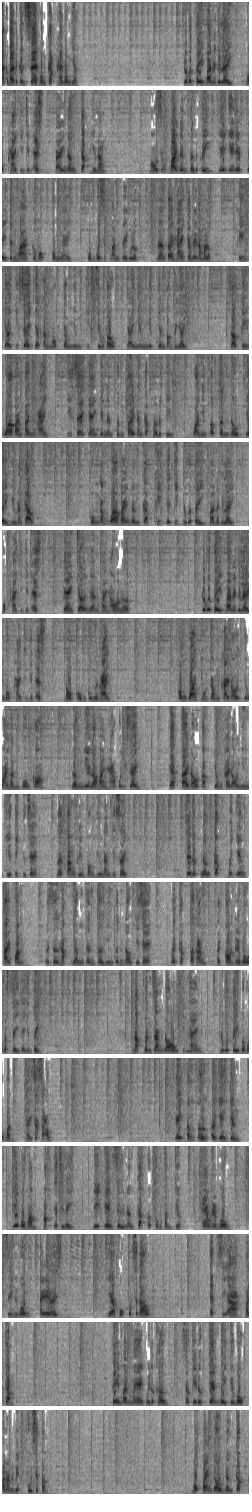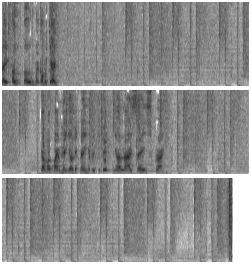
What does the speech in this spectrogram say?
Chào các bạn đến kênh xe phong cách 24 giờ. Ducati Panigale 1299S bản nâng cấp hiệu năng. Mẫu Superbike đến từ đức Ý với vẻ đẹp đầy tinh hoa của một công nghệ cùng với sức mạnh đầy quy lực lên tới 205 mã lực, khiến cho chiếc xe trở thành một trong những chiếc siêu tô chạy nhanh nhất trên toàn thế giới. Sau khi qua bàn tay người Thái, chiếc xe càng trở nên tinh tế đẳng cấp hơn rất nhiều qua những ốp tình đồ chơi hiệu năng cao cùng ngắm qua bản nâng cấp khiến cho chiếc Ducati Panigale 1299S càng trở nên hoàn hảo hơn nữa. Ducati Panigale 1299S độ khủng của người Thái. Không quá chú trọng thay đổi cái ngoại hình vốn có, gần như là hoàn hảo của chiếc xe các tài độ tập trung thay đổi những chi tiết trên xe để tăng thêm phần hiệu năng chiếc xe sẽ được nâng cấp với dàn tay phanh và sự hấp dẫn đến từ những tính đồ chia xe với cặp ta thắng tay còn Turbo Rossi đầy danh tiếng. Nắp bình xăng độ chính hãng Ducati Performance đầy sắc sảo. Gây ấn tượng ở dàn chân với bộ mâm Marcassini đi kèm sự nâng cấp ở cụm phanh trước El Rebo CB4 ARS và phục ốp xe đầu FCA 300. Thêm mạnh mẽ quy lực hơn sau khi được trang bị cable Alanovic Full System. Một bản độ nâng cấp đầy ấn tượng phải không anh chơi? Cảm ơn bạn theo dõi clip này. Hẹn gặp lại tiếp nhớ like, share, subscribe.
